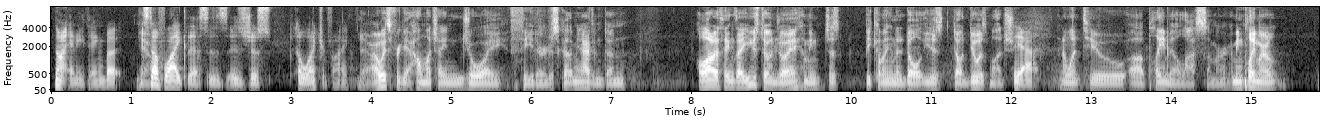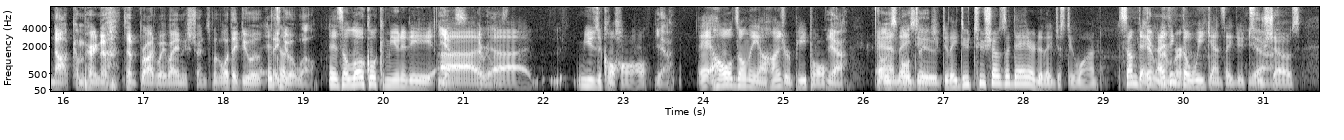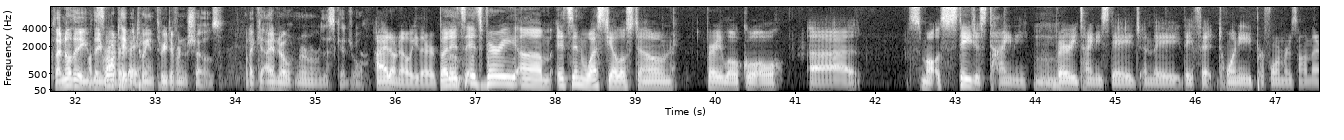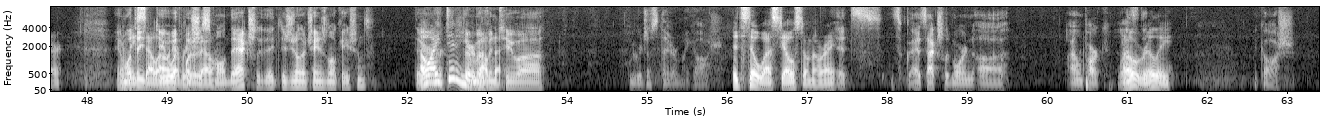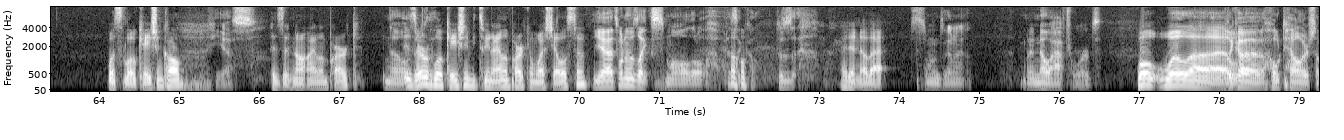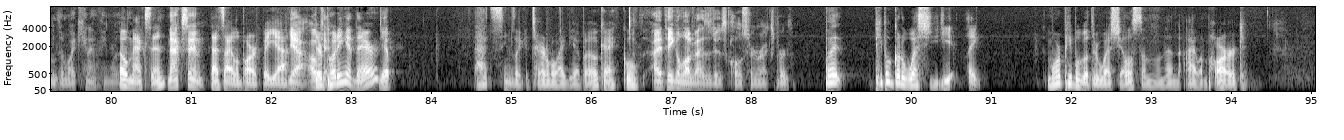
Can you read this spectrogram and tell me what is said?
Not anything, but Yeah. stuff like this is is just electrifying. yeah, I always forget how much I enjoy theater. Just because I mean I haven't done a lot of things I used to enjoy. I mean, just becoming an adult, you just don't do as much. Yeah, And I went to uh, Playmill last summer. I mean, Playmill, not comparing to, to Broadway by any stretch, but what they do, It's they a- do it well. it's a local community Yes, uh, uh, musical hall. Yeah, It holds only hundred people. yeah. Really and they small do. stage. Do they do two shows a day, or do they just do one? Some days, I think the weekends they do two Yeah. shows. Because I know they, they rotate between three different shows, but I, can, I don't remember the schedule. I don't know either, but it's it's very um it's in West Yellowstone, very local. Uh, small stage is tiny, Mm-hmm. very tiny stage, and they they fit twenty performers on there. And, And what they they, sell do out with what show. small, they actually, they, did you know they're changing locations? Oh, I They're- did hear they're about moving that. to, uh, we were just there, my gosh. It's still West Yellowstone though, right? It's, it's, it's actually more in uh, Island Park. What oh, is the- really? my gosh. What's the location called? Yes. Is it not Island Park? No. Is there a location between Island Park and West Yellowstone? Yeah, it's one of those like small little. What is Oh. it called? Because I didn't know that. someone's gonna, I'm gonna know afterwards. Well, we'll uh, like a hotel or something. Why can't I think? What oh Max Inn. Max Inn. That's Island Park, but yeah, Yeah, they're putting it there. Yep. That seems like a terrible idea, but okay, cool. I think a lot of it has to do with it's closer to Rexburg. But people go to West, Ye- like more people go through West Yellowstone than Island Park.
